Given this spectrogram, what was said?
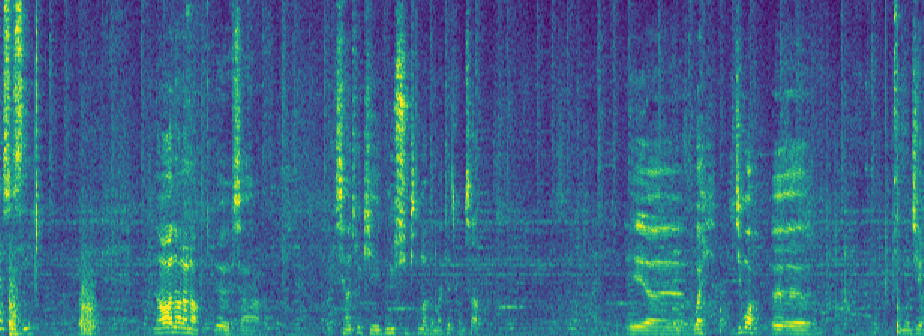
un souci Non, non, non, non. euh, ça, c'est un truc qui est venu subitement dans ma tête comme ça. Et euh, ouais, dis-moi, euh, comment dire,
